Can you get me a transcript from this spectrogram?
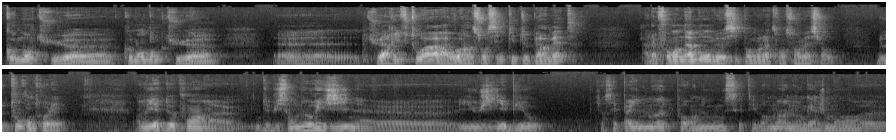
comment, tu, comment donc tu, tu arrives, toi, à avoir un sourcing qui te permette, à la fois en amont, mais aussi pendant la transformation, de tout contrôler? Nous, il y a deux points. depuis son origine, Yuji est bio. C'est pas une mode pour nous, c'était vraiment un engagement euh,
